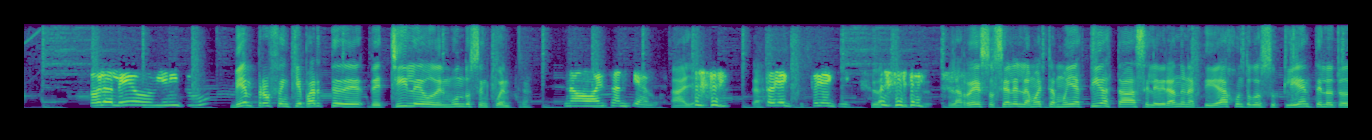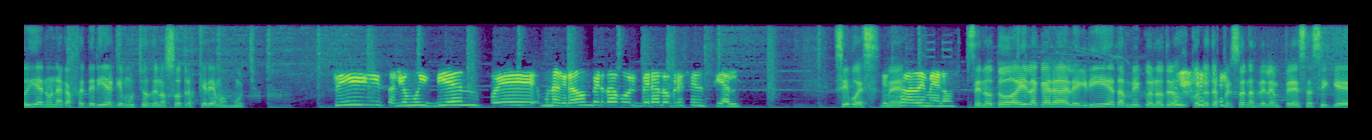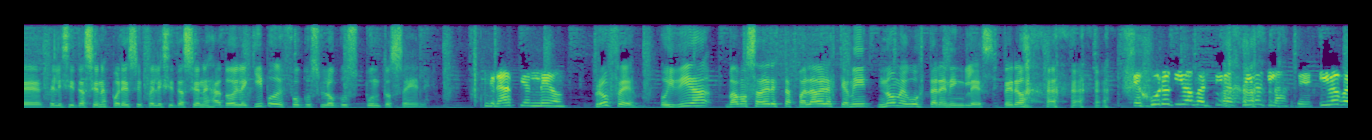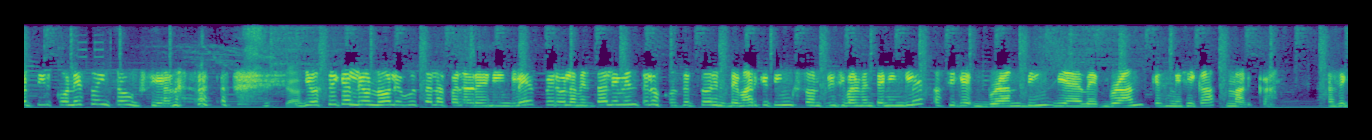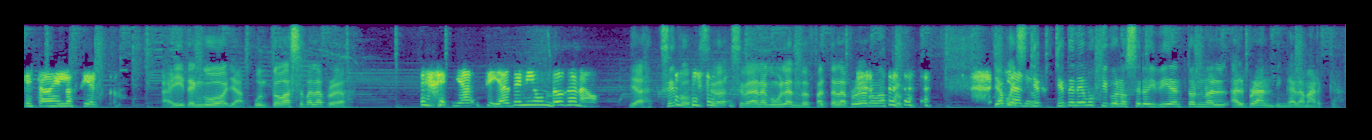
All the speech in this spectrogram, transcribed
Hola Leo, ¿bien y tú? Bien, profe, ¿en qué parte de, Chile o del mundo se encuentra? No, en Santiago. Ah, ya. estoy aquí, estoy aquí. las redes sociales la muestra muy activa, estaba celebrando una actividad junto con sus clientes el otro día en una cafetería que muchos de nosotros queremos mucho. Sí, salió muy bien, fue una gran verdad volver a lo presencial. Sí, pues. Se de menos. Se notó ahí la cara de alegría también con, otros, con otras personas de la empresa, así que felicitaciones por eso y felicitaciones a todo el equipo de focuslocus.cl. Gracias, Leo. Profe, hoy día vamos a ver estas palabras que a mí no me gustan en inglés, pero... Te juro que iba a partir así la clase, iba a partir con eso de introducción. Yo sé que a Leo no le gustan las palabras en inglés, pero lamentablemente los conceptos de marketing son principalmente en inglés, así que branding viene de brand, que significa marca. Así que estabas en lo cierto. Ahí tengo ya, punto base para la prueba. ya, sí, ya tenía un dos ganado. Ya, sí, pues, se, van acumulando. Falta la prueba nomás, profe. Ya, pues, ¿qué, tenemos que conocer hoy día en torno al, branding, a la marca?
